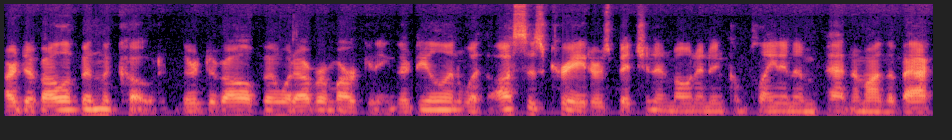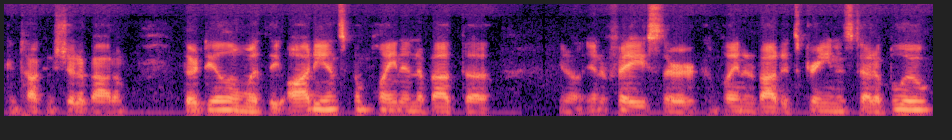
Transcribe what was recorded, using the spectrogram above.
are developing the code. They're developing whatever marketing. They're dealing with us as creators, bitching and moaning and complaining and patting them on the back and talking shit about them they're dealing with the audience complaining about the you know interface they're complaining about it's green instead of blue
